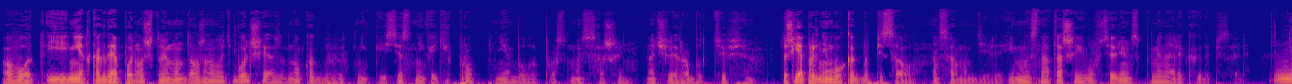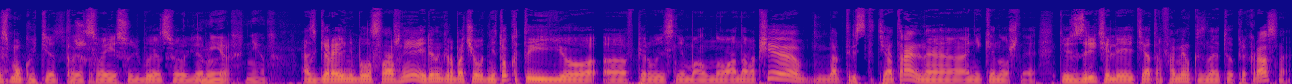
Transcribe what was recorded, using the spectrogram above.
Вот. И нет, когда я понял, что ему должно быть больше, я, ну, как бы, естественно, никаких проб не было. Просто мы с Сашей начали работать и все. Потому что я про него как бы писал на самом деле. И мы с Наташей его все время вспоминали, когда писали. Не смог уйти от, от своей судьбы, от своего героя. Нет, нет. А с героиней было сложнее. Ирина Горбачева, не только ты ее э, впервые снимал, но она вообще актриса театральная, а не киношная. То есть зрители театра Фоменко знают ее прекрасно,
